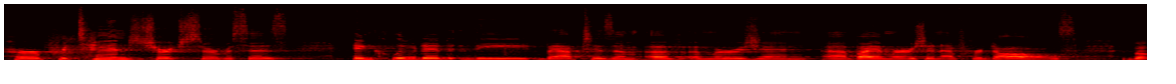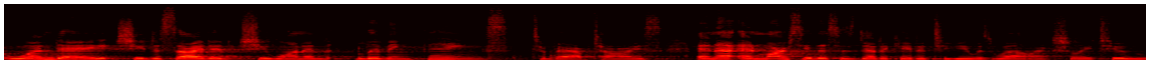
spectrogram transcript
her pretend church services included the baptism of immersion uh, by immersion of her dolls, but one day she decided she wanted living things to baptize. And, uh, and Marcy, this is dedicated to you as well, actually, two,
